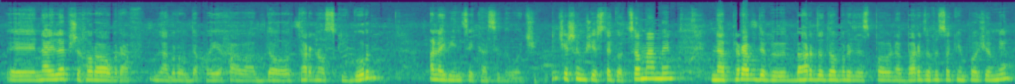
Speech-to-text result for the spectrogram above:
Yy, najlepszy choreograf, nagroda pojechała do Tarnowskich Gór, a najwięcej kasy do Łodzi. Cieszymy się z tego, co mamy. Naprawdę były bardzo dobre zespoły na bardzo wysokim poziomie.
